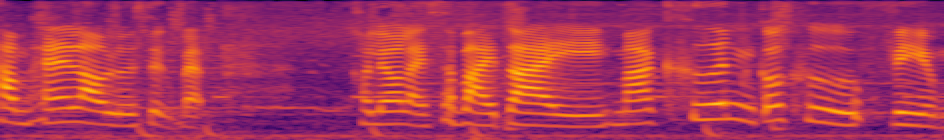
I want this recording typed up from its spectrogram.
ทำให้เรารู้สึกแบบ เขาเรียกอะไรสบายใจมากขึ้นก็คือฟิล์ม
